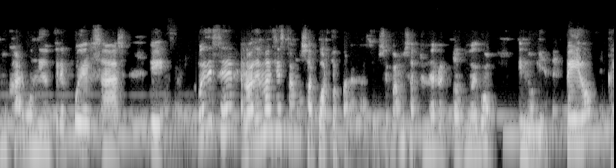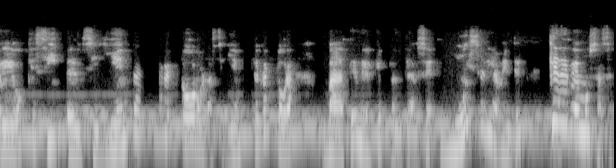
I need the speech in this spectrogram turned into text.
un jarboneo entre fuerzas. Eh, puede ser, pero además ya estamos a cuarto para las 12. Vamos a tener rector nuevo en noviembre, pero creo que sí, el siguiente rector o la siguiente rectora va a tener que plantearse muy seriamente ¿Qué debemos hacer?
